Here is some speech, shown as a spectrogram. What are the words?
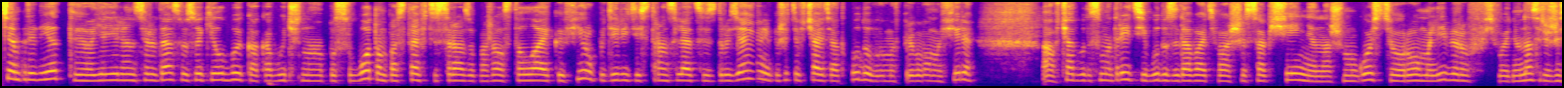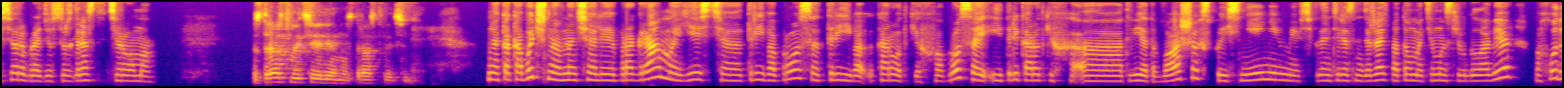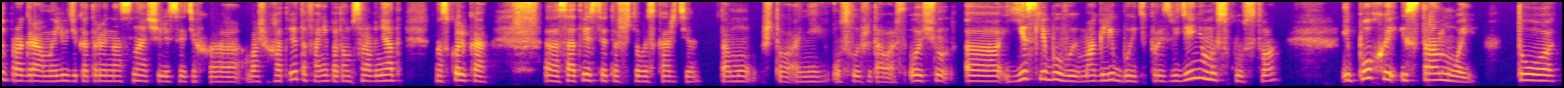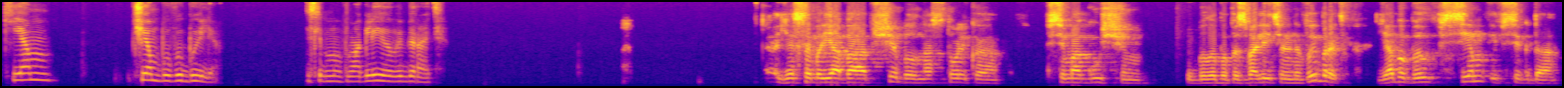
Всем привет, я Елена Сердас, Высокие лбы, как обычно, по субботам. Поставьте сразу, пожалуйста, лайк эфиру, поделитесь трансляцией с друзьями, пишите в чате, откуда вы, мы в прямом эфире. А, в чат буду смотреть и буду задавать ваши сообщения нашему гостю Рома Либеров. Сегодня у нас режиссер и продюсер. Здравствуйте, Рома. Здравствуйте, Елена, здравствуйте. Ну, как обычно, в начале программы есть э, три вопроса, три коротких вопроса и три коротких э, ответа ваших с пояснениями. Всегда интересно держать потом эти мысли в голове по ходу программы. Люди, которые нас начали с этих э, ваших ответов, они потом сравнят, насколько соответствует то, что вы скажете тому, что они услышат о вас. В общем, если бы вы могли быть произведением искусства, эпохой и страной, то кем, чем бы вы были? Если бы мы могли выбирать? Если бы я вообще был настолько всемогущим и было бы позволительно выбрать, я бы был всем и всегда.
